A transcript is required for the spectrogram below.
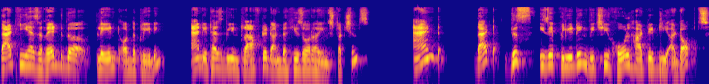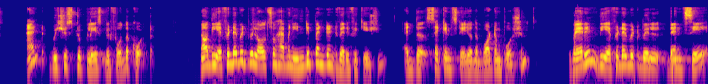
that he has read the plaint or the pleading and it has been drafted under his or her instructions and that this is a pleading which he wholeheartedly adopts and wishes to place before the court. Now, the affidavit will also have an independent verification at the second stage or the bottom portion, wherein the affidavit will then say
